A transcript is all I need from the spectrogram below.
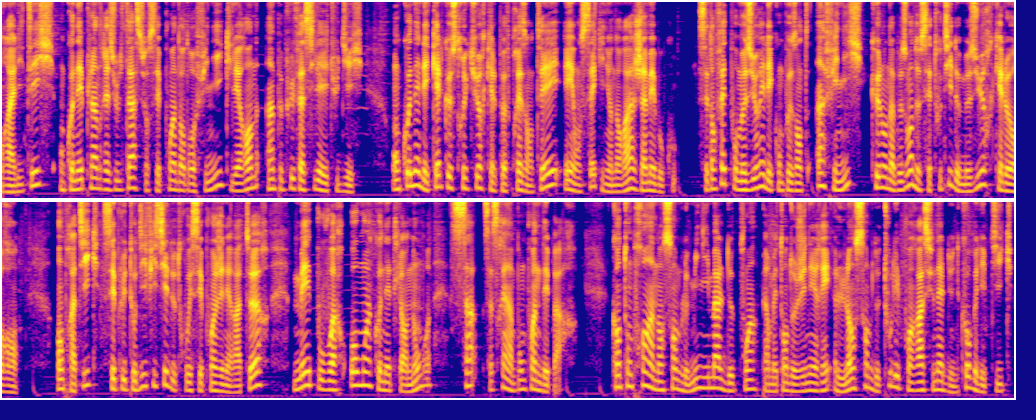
réalité, on connaît plein de résultats sur ces points d'ordre fini qui les rendent un peu plus faciles à étudier. On connaît les quelques structures qu'elles peuvent présenter et on sait qu'il n'y en aura jamais beaucoup. C'est en fait pour mesurer les composantes infinies que l'on a besoin de cet outil de mesure qu'est le rang. En pratique, c'est plutôt difficile de trouver ces points générateurs, mais pouvoir au moins connaître leur nombre, ça, ça serait un bon point de départ. Quand on prend un ensemble minimal de points permettant de générer l'ensemble de tous les points rationnels d'une courbe elliptique,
